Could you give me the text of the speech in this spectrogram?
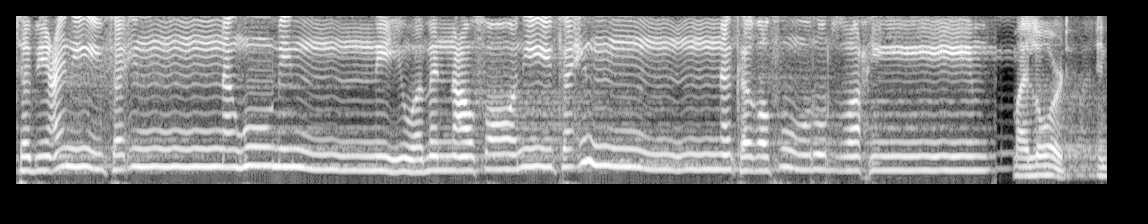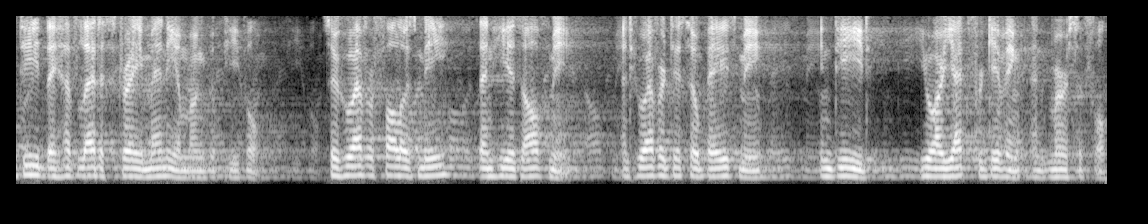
تبعني فإنه مني ومن عصاني فإنك غفور رحيم My Lord, indeed they have led astray many among the people. So whoever follows me, then he is of me, and whoever disobeys me, indeed, you are yet forgiving and merciful.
